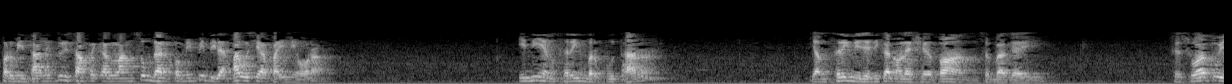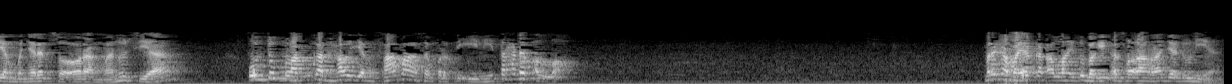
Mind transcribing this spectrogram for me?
permintaan itu disampaikan langsung dan pemimpin tidak tahu siapa ini orang. Ini yang sering berputar, yang sering dijadikan oleh syaitan sebagai sesuatu yang menyeret seorang manusia untuk melakukan hal yang sama seperti ini terhadap Allah. Mereka bayangkan Allah itu bagikan seorang raja dunia.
